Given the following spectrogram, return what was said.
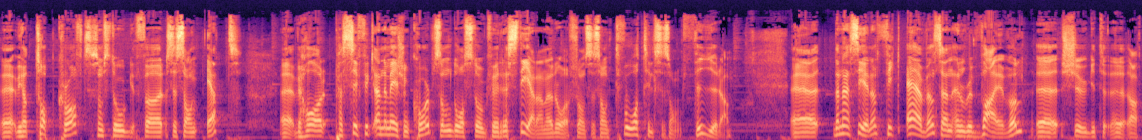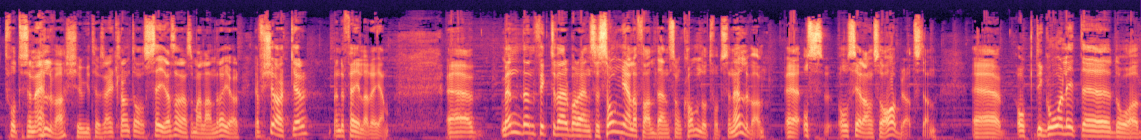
Eh, vi har Topcraft som stod för säsong 1. Eh, Vi har Pacific Animation Corp som då stod för resterande då från säsong 2 till säsong 4. Eh, den här serien fick även sen en revival eh, 20, eh, ja, 2011, 20 000. Jag klarar inte av att säga sådana som alla andra gör. Jag försöker, men det failade igen. Eh, Men den fick tyvärr bara en säsong i alla fall, den som kom då 2011. Eh, Och, och sedan så avbröts den. Eh, Och det går lite då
